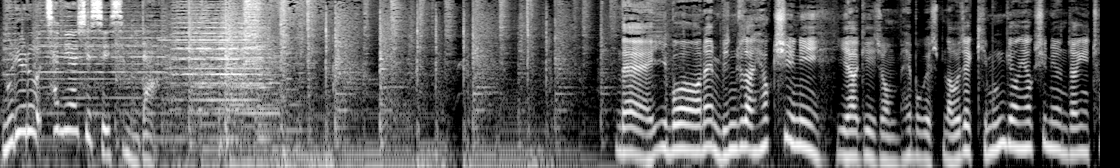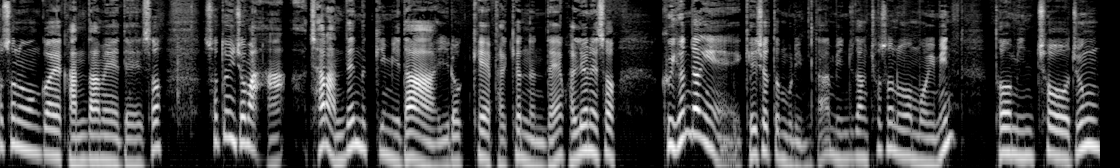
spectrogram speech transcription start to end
무료로 참여하실 수 있습니다. 네, 이번엔 민주당 혁신이 이야기 좀 해보겠습니다. 어제 김은경 혁신위원장이 초선 의원과의 간담회에 대해서 소통이 좀 잘 안된 느낌이다 이렇게 밝혔는데 관련해서 그 현장에 계셨던 분입니다. 민주당 초선 의원 모임인 더민초 중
